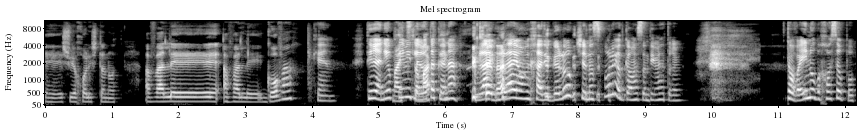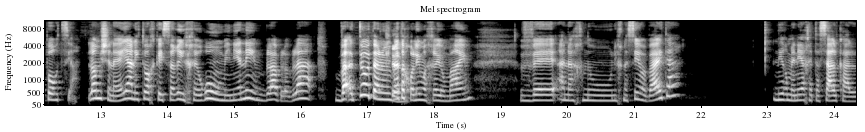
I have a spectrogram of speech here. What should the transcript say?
אה, שהוא יכול להשתנות. אבל, אה, אבל אה, גובה? כן. תראה, אני אופטימית ללא? תקנה. כן, אולי אה? אולי יום אחד יגלו שנוספו לי עוד כמה סנטימטרים. טוב, היינו בחוסר פרופורציה. לא משנה, היה ניתוח קיסרי, חירום, עניינים, בלה בלה בלה. בעטו אותנו כן. מבית החולים אחרי יומיים, ואנחנו נכנסים הביתה, ניר מניח את הסלקל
